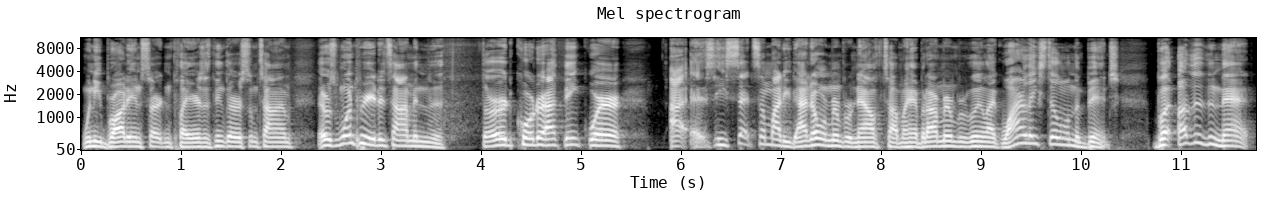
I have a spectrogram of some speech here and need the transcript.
when he brought in certain players. I think there was some time. There was one period of time in the third quarter, I think, where I, he set somebody. I don't remember now off the top of my head, but I remember being like, "Why are they still on the bench?" But other than that,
